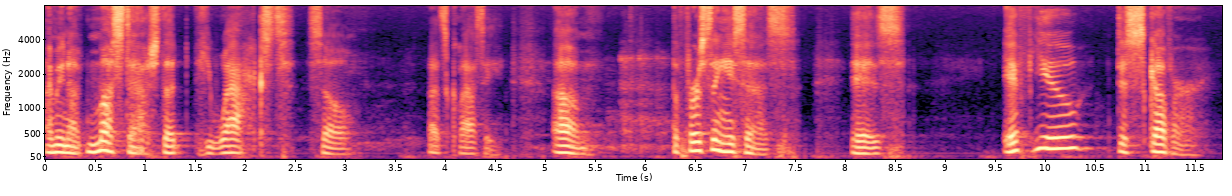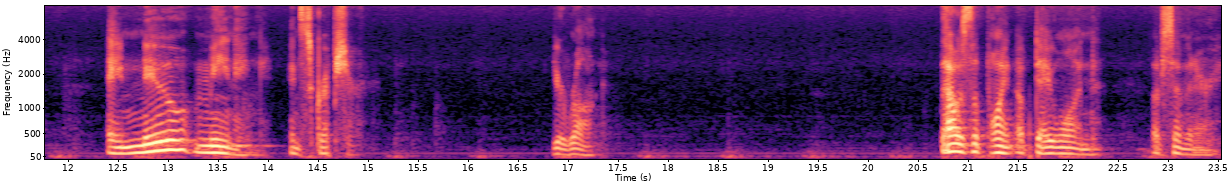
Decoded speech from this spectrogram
I mean, a mustache that he waxed. So that's classy. Um, the first thing he says is if you discover a new meaning in Scripture, you're wrong. That was the point of day one of seminary.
